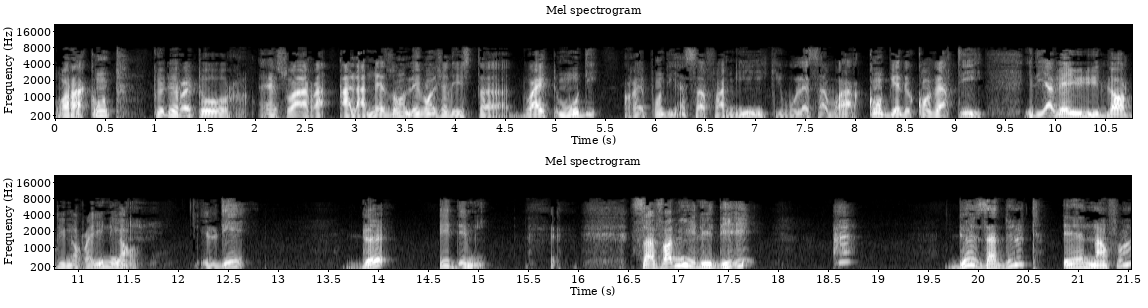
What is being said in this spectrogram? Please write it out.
On raconte que de retour un soir à la maison, l'évangéliste Dwight Moody répondit à sa famille qui voulait savoir combien de convertis il y avait eu lors d'une réunion. Il dit deux et demi. sa famille lui dit ah, deux adultes et un enfant?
